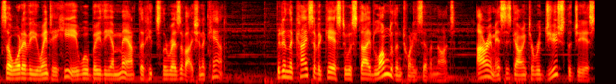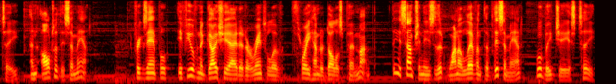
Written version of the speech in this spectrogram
so whatever you enter here will be the amount that hits the reservation account. But in the case of a guest who has stayed longer than 27 nights, RMS is going to reduce the GST and alter this amount. For example, if you have negotiated a rental of $300 per month, the assumption is that 1 11th of this amount will be GST.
